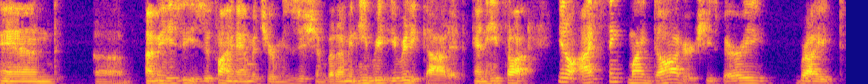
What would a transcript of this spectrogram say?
And uh, I mean, he's, he's a fine amateur musician, but I mean, he, re- he really got it. And he thought, you know, I think my daughter, she's very bright,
